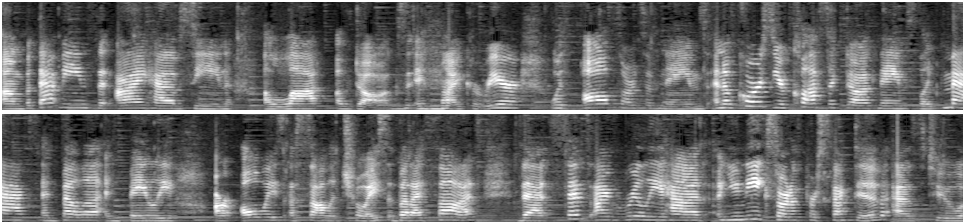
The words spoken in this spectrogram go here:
Um, but that means that I have seen a lot of dogs in my career with all sorts of names. And of course your classic dog names like Max and Bella and Bailey are always a solid choice but I thought that since I've really had a unique sort of perspective as to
